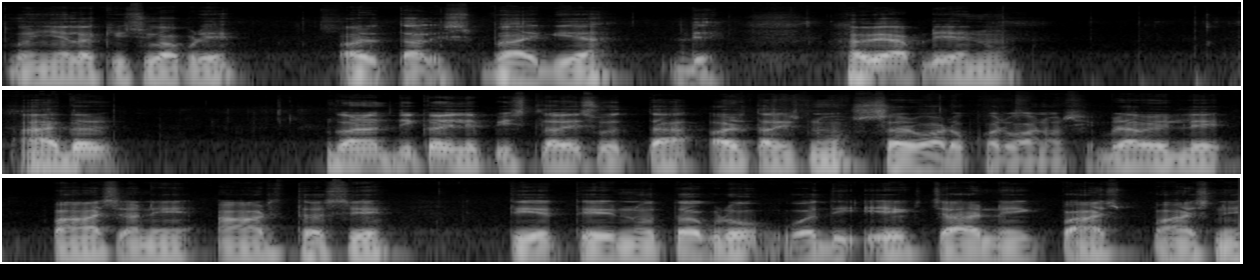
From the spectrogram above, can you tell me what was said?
તો અહીંયા લખીશું આપણે અડતાલીસ ભાગ્યા બે. હવે આપણે એનું આગળ ગણતરી કરી એટલે પિસ્તાલીસ વત્તા અડતાલીસનો સરવાળો કરવાનો છે. બરાબર? એટલે પાંચ અને આઠ થશે તેર. તેરનો તગડો વધી એક, ચાર ને એક, પાંચ પાંચ ને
